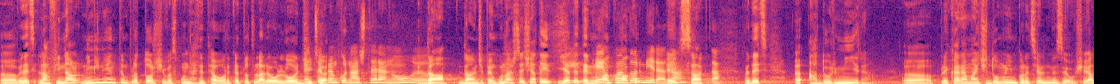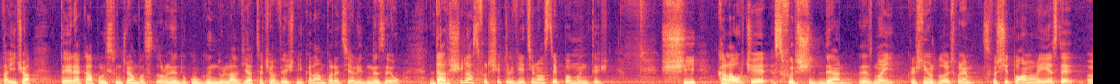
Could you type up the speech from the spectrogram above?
Uh, Vedeți, la final nimic nu e întâmplător și vă spun de atâtea ori că totul are o logică. Începem cu nașterea, nu? Da, da, începem cu naștere și iată, iată terminăm încheiem cu acum adormirea, da? Exact. Da. Vedeți, uh, adormirea, uh, plecarea Maicii Domnului în Împărăția Lui Dumnezeu și iată aici tăierea capului Sfântului Ambăsătorul ne duc cu gândul la viața cea veșnică, la Împărăția Lui Dumnezeu, dar și la sfârșitul vieții noastre pământești. Și ca la orice sfârșit de an, vedeți, noi creștini ortodoxi spunem, sfârșitul anului este, uh,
